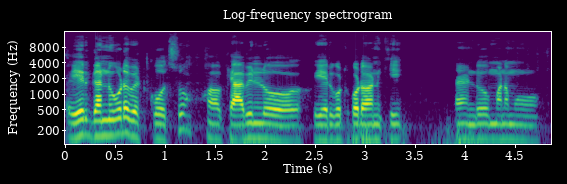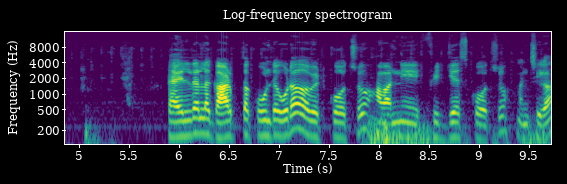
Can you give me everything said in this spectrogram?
ఎయిర్ గన్ను కూడా పెట్టుకోవచ్చు. క్యాబిన్లో ఎయిర్ కొట్టుకోవడానికి అండ్ మనము టైర్ల గాడుపు తక్కువ ఉంటే కూడా పెట్టుకోవచ్చు. అవన్నీ ఫిట్ చేసుకోవచ్చు మంచిగా.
